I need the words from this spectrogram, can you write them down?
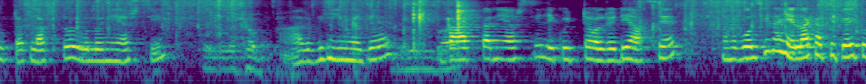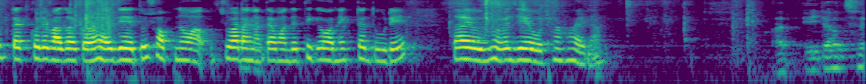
টুকটাক লাগতো ওগুলো নিয়ে আসছি। আর ভীম এই যে বারটা নিয়ে আসছি লিকুইডটা অলরেডি আছে। মানে বলছি না এলাকা থেকেই টুকটাক করে বাজার করা হয় যেহেতু স্বপ্ন চুয়াডাঙ্গাতে আমাদের থেকে অনেকটা দূরে তাই ওইভাবে যে ওঠা হয় না। আর এইটা হচ্ছে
